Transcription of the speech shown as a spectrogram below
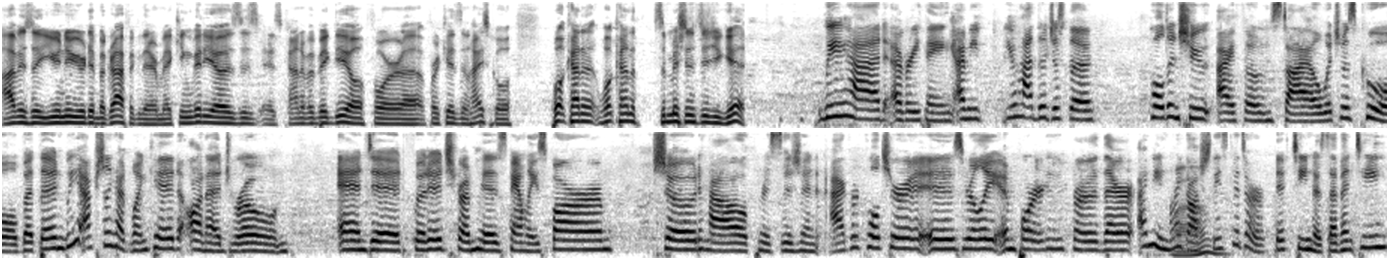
obviously you knew your demographic there. Making videos is, is kind of a big deal for uh, for kids in high school. What kind of what kind of submissions did you get? We had everything. I mean, you had the just the hold and shoot iPhone style, which was cool. But then we actually had one kid on a drone and did footage from his family's farm, showed how precision agriculture is really important for their. I mean, my wow. gosh, these kids are 15 to 17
